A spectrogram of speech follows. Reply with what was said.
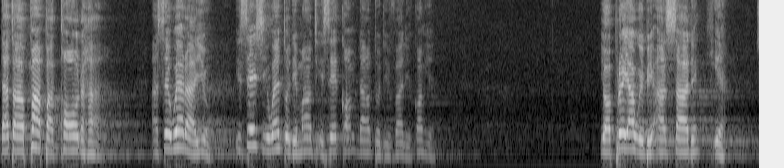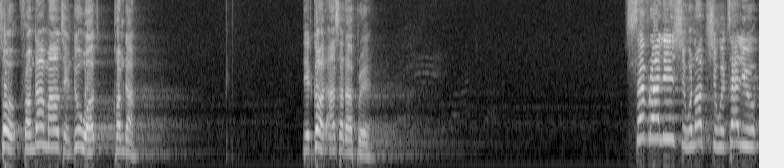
that her papa called her and said, Where are you? He said she went to the mountain. He said, Come down to the valley. Come here. Your prayer will be answered here. So from that mountain, do what? Come down. Did God answer that prayer? Severally, she will not, she will tell you,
